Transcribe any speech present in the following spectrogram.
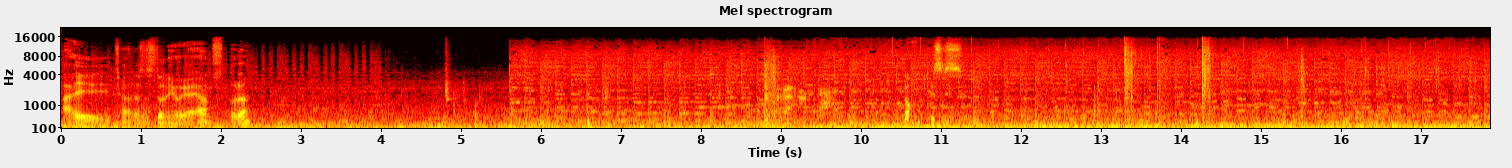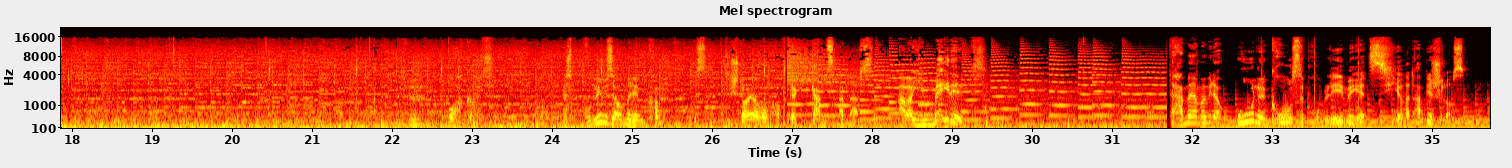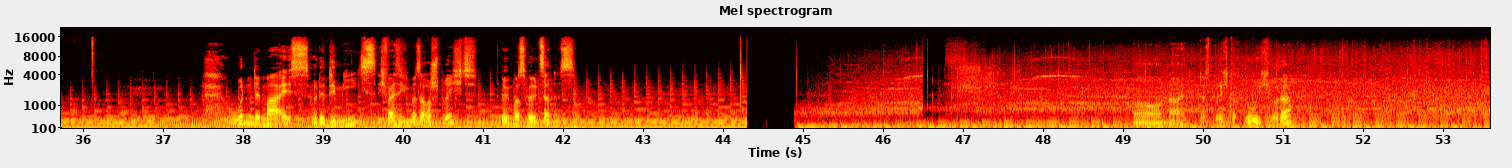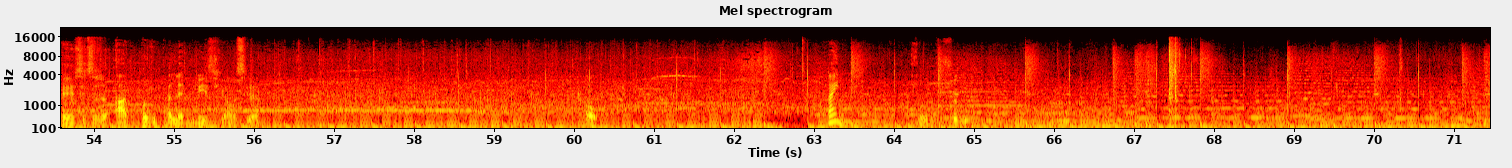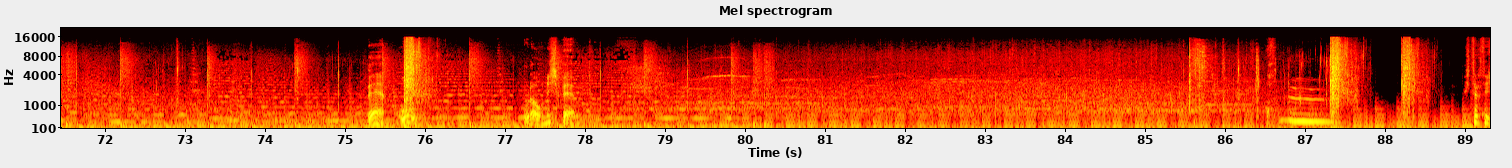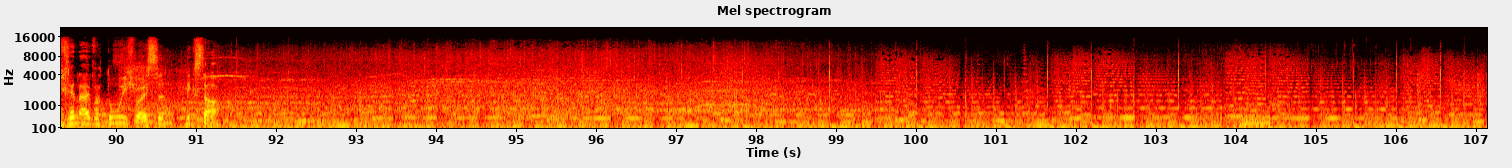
Alter, das ist doch nicht euer Ernst, oder? Ist ja auch mit dem Kopf, ist die Steuerung auch wieder ganz anders. Aber you made it! Da haben wir ja mal wieder ohne große Probleme jetzt hier was abgeschlossen. Wooden Demise oder Demise, ich weiß nicht, wie man es ausspricht. Irgendwas Hölzernes. Oh nein, das bricht doch durch, oder? Okay, sieht so eine Art Palettenmäßig aus hier. Oh. Nein! Achso, das ist schon gut. Bam. Oh. Oder auch nicht Bam. Dachte, ich renne einfach durch, weißt du? Nix da.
